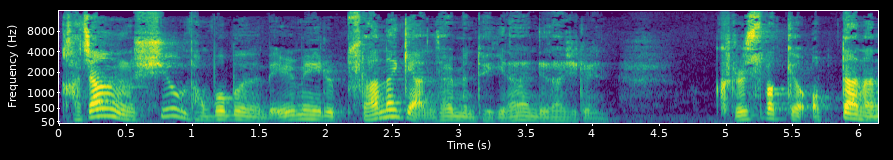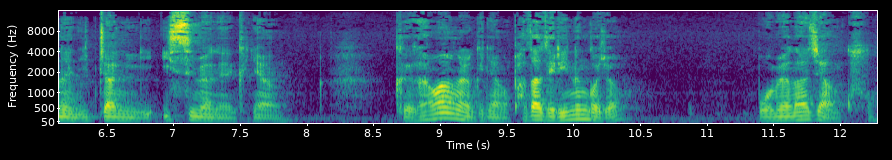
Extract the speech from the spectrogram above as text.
가장 쉬운 방법은 매일매일을 불안하게 안 살면 되긴 하는데 사실은 그럴 수밖에 없다라는 입장이 있으면은 그냥 그 상황을 그냥 받아들이는 거죠. 모면하지 않고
